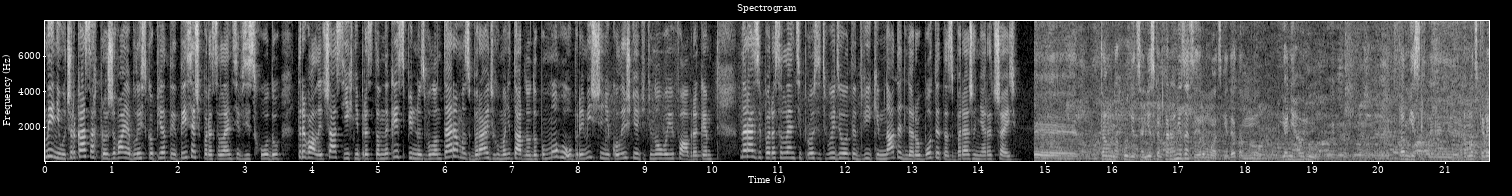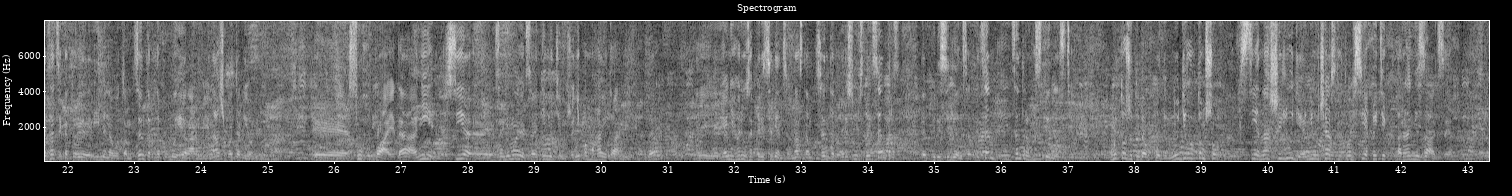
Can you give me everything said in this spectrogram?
Нині у Черкасах проживає близько п'яти тисяч переселенців зі сходу. Тривалий час їхні представники спільно з волонтерами збирають гуманітарну допомогу у приміщенні колишньої тютюнової фабрики. Наразі переселенці просять виділити дві кімнати для роботи та збереження речей. Там находится несколько организаций громадских, да, там, ну, я не говорю, э, там есть э, громадские организации, которые именно вот там Центр допомоги армии, наш батальон, э, Сухпай, да, они все э, занимаются одним и тем же, они помогают армии, да. Э, Я не говорю за переселенцев, у нас там центр, ресурсный центр э, переселенцев и центр, и центр гостинности. Мы тоже туда входим. Но дело в том, что все наши люди, они участвуют во всех этих организациях.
